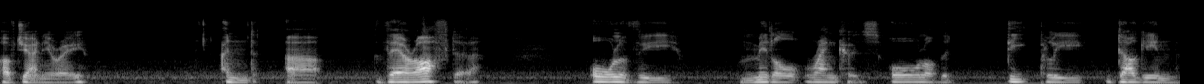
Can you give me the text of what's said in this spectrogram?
of January, and uh, thereafter, all of the middle rankers, all of the deeply dug in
